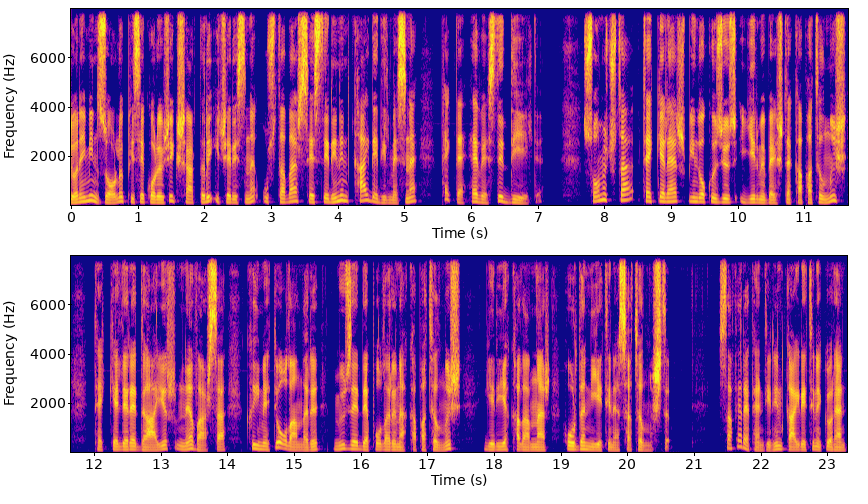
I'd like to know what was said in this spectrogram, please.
dönemin zorlu psikolojik şartları içerisine ustalar seslerinin kaydedilmesine pek de hevesli değildi. Sonuçta tekkeler 1925'te kapatılmış, tekkelere dair ne varsa kıymetli olanları müze depolarına kapatılmış, geriye kalanlar hurda niyetine satılmıştı. Safer Efendi'nin gayretini gören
